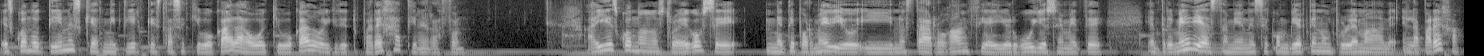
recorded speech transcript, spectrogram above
es cuando tienes que admitir que estás equivocada o equivocado y que tu pareja tiene razón. Ahí es cuando nuestro ego se mete por medio y nuestra arrogancia y orgullo se mete entre medias también y se convierte en un problema en la pareja.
